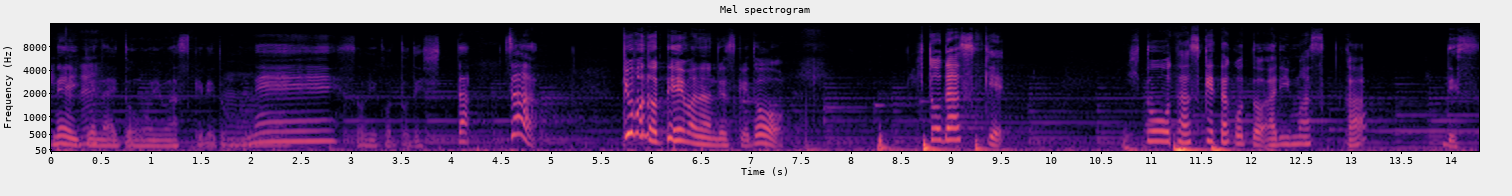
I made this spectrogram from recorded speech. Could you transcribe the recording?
ね。いけないと思いますけれどもね、そういうことでした。さあ今日のテーマなんですけど人助け。人を助けたことありますか？です。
